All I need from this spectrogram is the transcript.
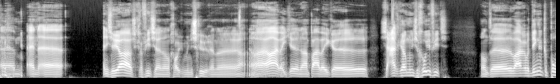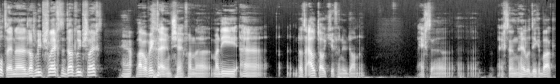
ehm, en, eh, en die zei, ja, als ik ga fietsen, dan gooi ik hem in de schuur. En eh, ja, Oh. ah, ja, weet je, na een paar weken is het eigenlijk helemaal niet zo'n goede fiets. Want eh, er waren wat dingen kapot en eh, dat liep slecht en dat liep slecht. Ja. Waarop ik tegen hem zeg van, eh, maar die, eh, dat autootje van u dan, echt, echt een hele dikke bak.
